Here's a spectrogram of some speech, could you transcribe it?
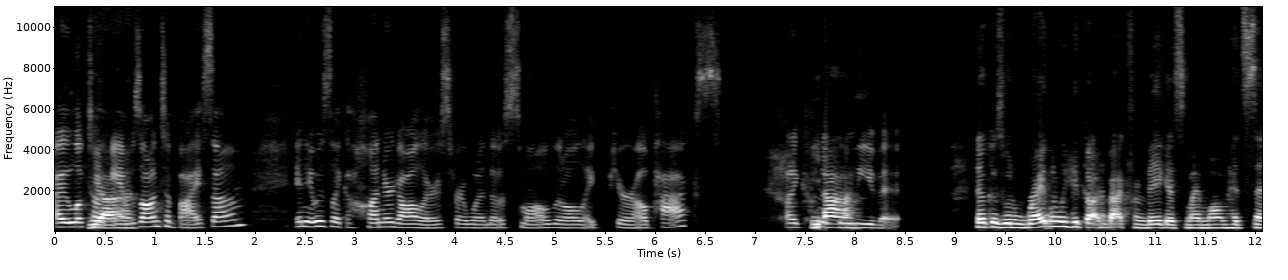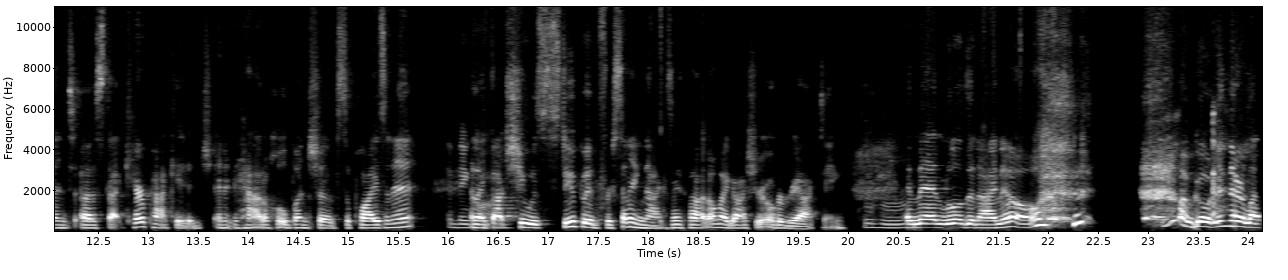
i looked on Yeah. amazon to buy some and it was like a hundred dollars for one of those small little like purell packs i couldn't Yeah. believe it No, because when right when we had gotten back from Vegas, my mom had sent us that care package and it had a whole bunch of supplies in it. and And I thought she was stupid for sending that because I thought, oh my gosh, you're overreacting. hmm And then little did I know, I'm going in there like,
